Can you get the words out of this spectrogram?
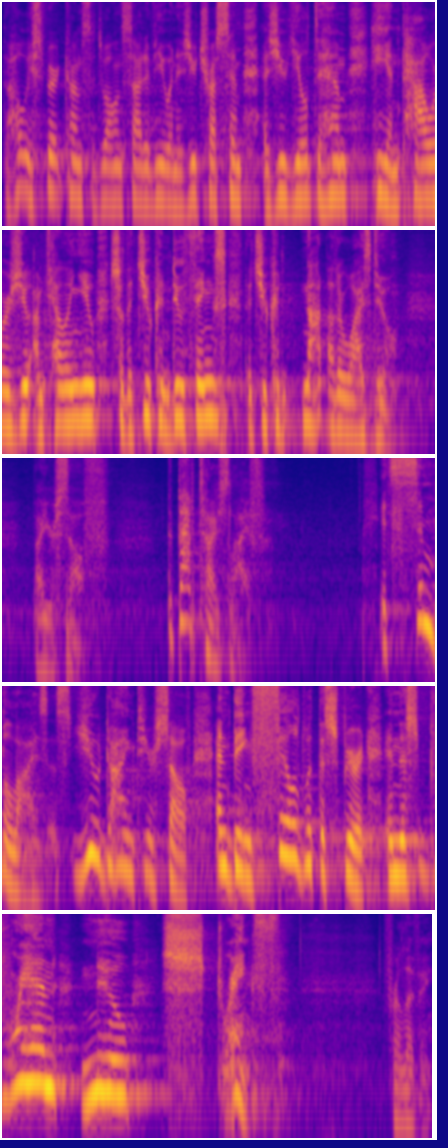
The Holy Spirit comes to dwell inside of you, and as you trust Him, as you yield to Him, He empowers you. I'm telling you, so that you can do things that you could not otherwise do by yourself. The baptized life. It symbolizes you dying to yourself and being filled with the Spirit in this brand new strength for living.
